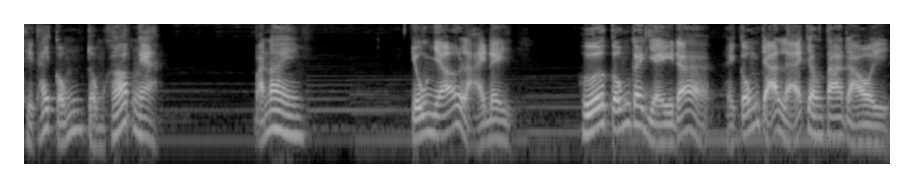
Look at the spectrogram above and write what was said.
thì thấy cũng trùng khớp nha. Bà nói, Chú nhớ lại đi, Hứa cúng cái gì đó Thì cúng trả lễ cho ông ta rồi,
